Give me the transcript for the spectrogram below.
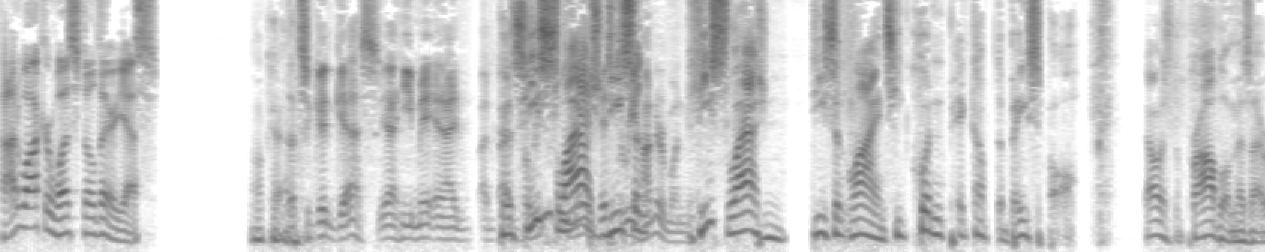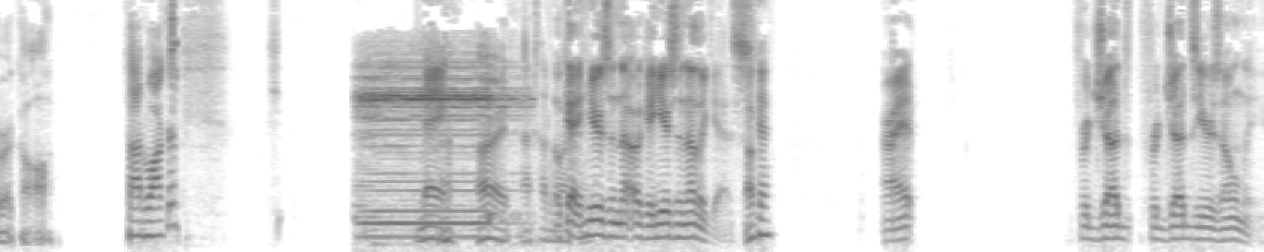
Todd Walker was still there. Yes. Okay. That's a good guess. Yeah, he made and I- I Because he slashed may have hit 300 decent. one. He slashed decent lines. He couldn't pick up the baseball. That was the problem, as I recall. Todd Walker. Nay. All right. Not Todd Walker. Okay, here's another. Okay, here's another guess. Okay. All right. For Judd for Judd's ears only.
